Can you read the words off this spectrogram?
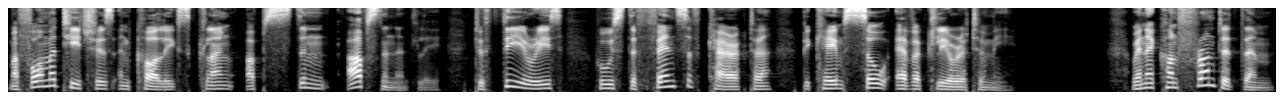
My former teachers and colleagues clung obstin obstinately to theories whose defensive character became so ever clearer to me. When I confronted them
